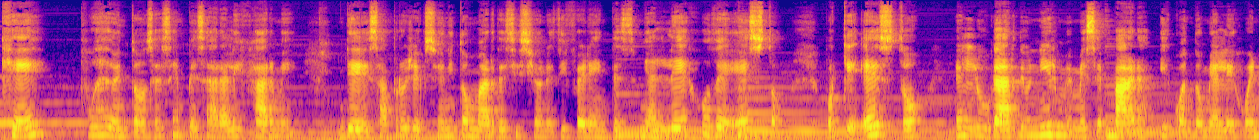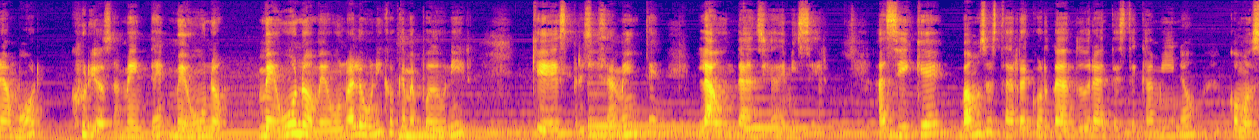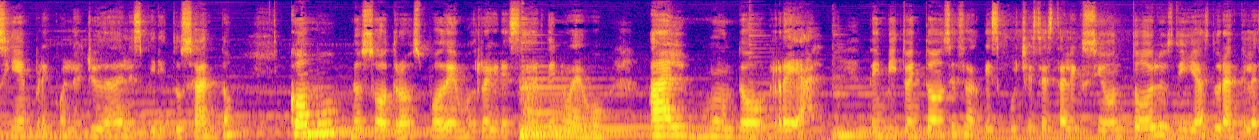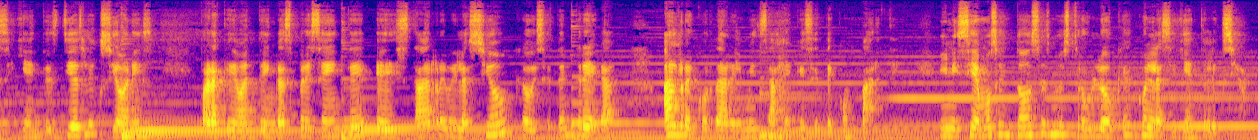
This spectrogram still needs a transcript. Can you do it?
que puedo entonces empezar a alejarme de esa proyección y tomar decisiones diferentes. Me alejo de esto, porque esto en lugar de unirme me separa y cuando me alejo en amor, curiosamente me uno, me uno, me uno a lo único que me puede unir, que es precisamente la abundancia de mi ser. Así que vamos a estar recordando durante este camino, como siempre con la ayuda del Espíritu Santo, cómo nosotros podemos regresar de nuevo al mundo real. Te invito entonces a que escuches esta lección todos los días durante las siguientes 10 lecciones para que mantengas presente esta revelación que hoy se te entrega al recordar el mensaje que se te comparte. Iniciemos entonces nuestro bloque con la siguiente lección.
